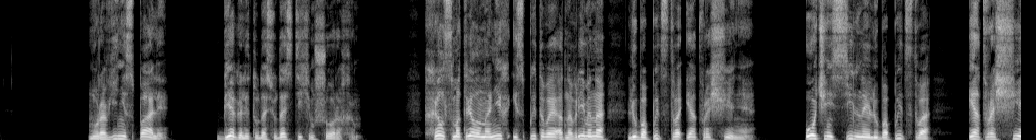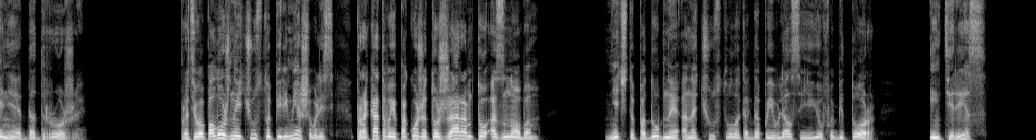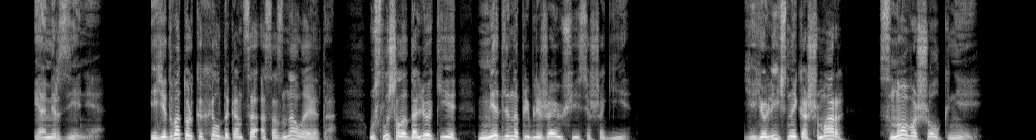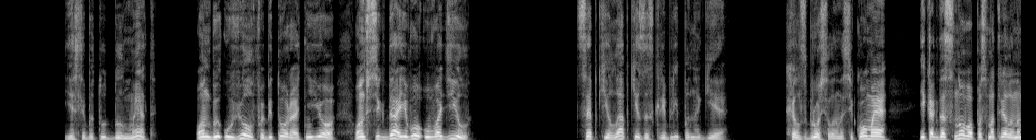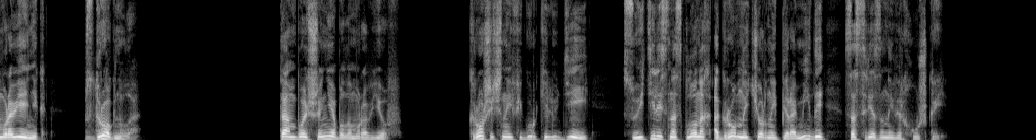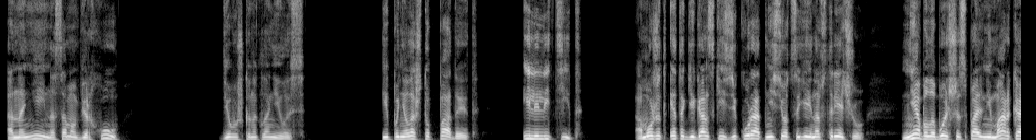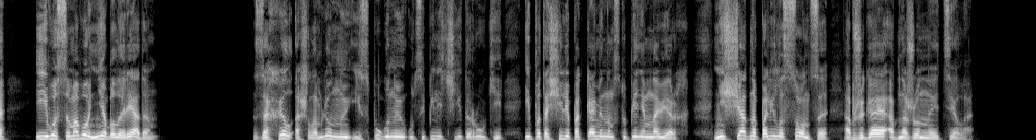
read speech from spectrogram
Муравьи не спали, бегали туда-сюда с тихим шорохом. Хелл смотрела на них, испытывая одновременно любопытство и отвращение. Очень сильное любопытство и отвращение до дрожи. Противоположные чувства перемешивались, прокатывая по коже то жаром, то ознобом. Нечто подобное она чувствовала, когда появлялся ее фабитор. Интерес и омерзение. И едва только Хел до конца осознала это, услышала далекие, медленно приближающиеся шаги. Ее личный кошмар снова шел к ней. Если бы тут был Мэт, он бы увел Фабитора от нее, он всегда его уводил — цепкие лапки заскребли по ноге. Хелл сбросила насекомое и, когда снова посмотрела на муравейник, вздрогнула. Там больше не было муравьев. Крошечные фигурки людей суетились на склонах огромной черной пирамиды со срезанной верхушкой. А на ней, на самом верху, девушка наклонилась и поняла, что падает — или летит. А может, это гигантский зиккурат несется ей навстречу. Не было больше спальни Марка, и его самого не было рядом. Захел, ошеломленную и испуганную, уцепились чьи-то руки и потащили по каменным ступеням наверх. Нещадно палило солнце, обжигая обнаженное тело.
